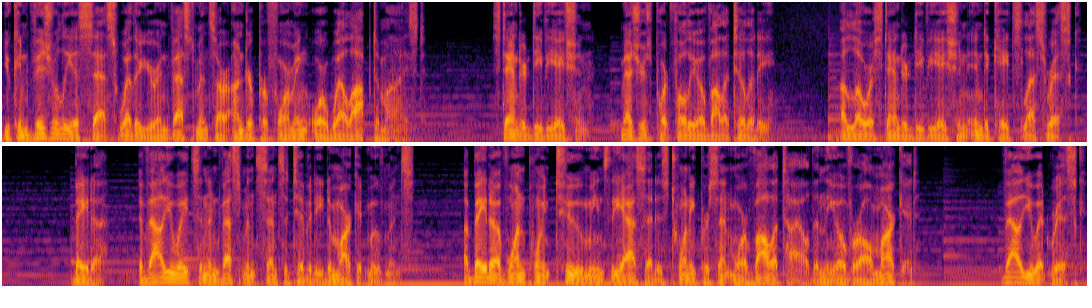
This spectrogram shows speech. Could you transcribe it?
you can visually assess whether your investments are underperforming or well optimized. Standard deviation measures portfolio volatility. A lower standard deviation indicates less risk. Beta evaluates an investment's sensitivity to market movements. A beta of 1.2 means the asset is 20% more volatile than the overall market. Value at risk,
